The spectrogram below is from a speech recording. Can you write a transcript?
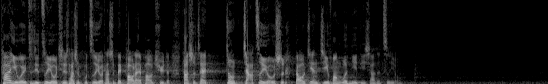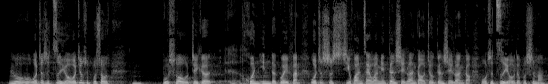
他以为自己自由，其实他是不自由，他是被抛来抛去的，他是在这种假自由，是刀剑、饥荒、瘟疫底下的自由。因为我我我就是自由，我就是不受，不受这个婚姻的规范，我就是喜欢在外面跟谁乱搞就跟谁乱搞，我是自由的，不是吗？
